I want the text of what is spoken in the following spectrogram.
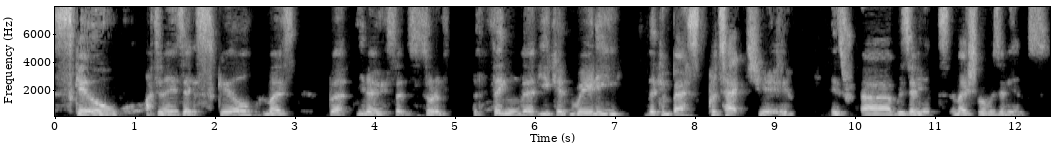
skill. I don't know. Is it a skill? Most, but you know, so sort of the thing that you can really that can best protect you is uh, resilience, emotional resilience.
